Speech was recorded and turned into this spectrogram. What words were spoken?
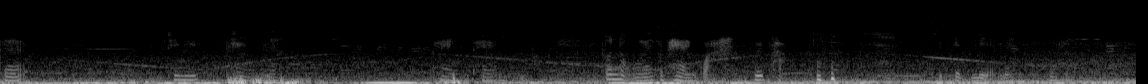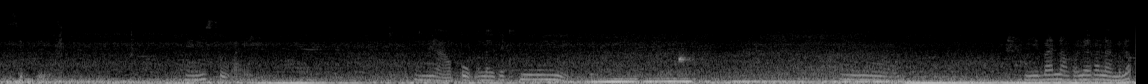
แต่ ที่นี่แพงนะ แพงแพงต้นดอกไม้จะแพงกว่าพืชผักสิบเอ็ดเหรียญเนี่ยนะคะสิบเหรียญอันนี้สวยมันหนาวปลูกอะไรก็ขึ้นอืมนี่บ้านเราเขาเรียกอะไรไม่รู้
